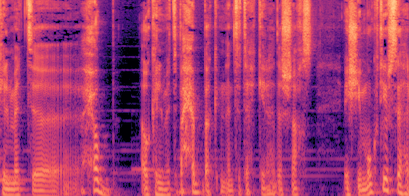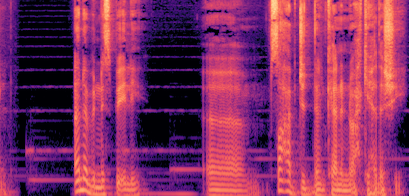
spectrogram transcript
كلمة آه، حب أو كلمة بحبك إن أنت تحكي لهذا الشخص إشي مو كتير سهل. أنا بالنسبة إلي صعب جدا كان إنه أحكي هذا الشيء.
